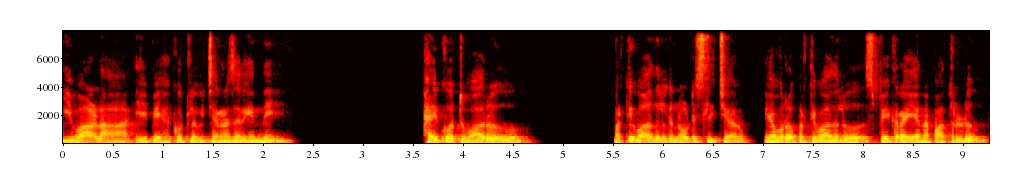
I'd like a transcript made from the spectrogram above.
ఇవాళ ఏపీ హైకోర్టులో విచారణ జరిగింది. హైకోర్టు వారు ప్రతివాదులకు నోటీసులు ఇచ్చారు. ఎవరు ప్రతివాదులు? స్పీకర్ అయ్యన్న పాత్రుడు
